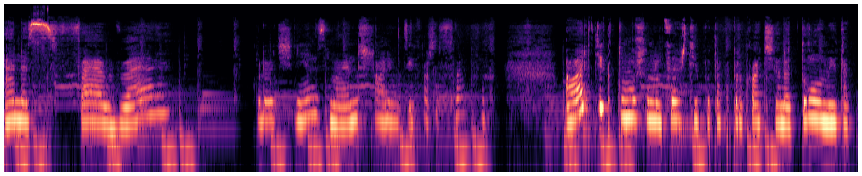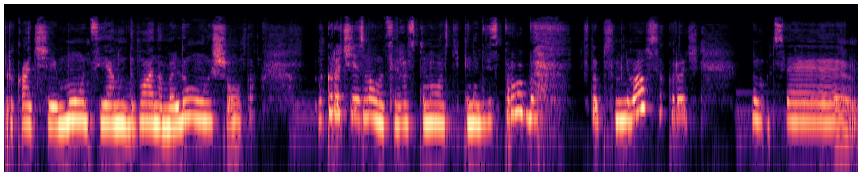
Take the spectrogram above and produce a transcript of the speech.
НСФВ. Коротше, я не знаю, я не шарю в цих ваших слайдах. Артік, тому що ну це ж типу так прокачує анатомію, так прокачує емоції, а ну давай намалюй, що то. Ну, коротше, я знову це розтягнула тільки на дві спроби. Хто б сумнівався, коротше. Ну, це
